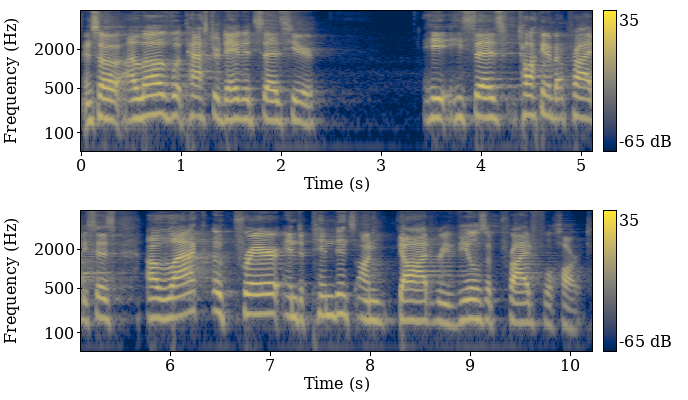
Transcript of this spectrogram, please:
And so I love what Pastor David says here. He, he says, talking about pride, he says, a lack of prayer and dependence on God reveals a prideful heart.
